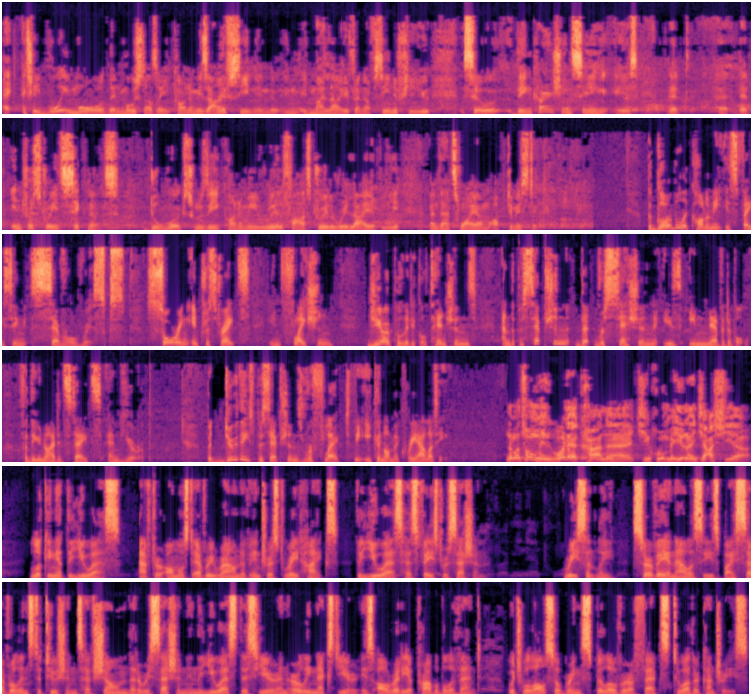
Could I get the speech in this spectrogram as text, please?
Actually, way more than most other economies I've seen in, the, in, in my life, and I've seen a few. So the encouraging thing is that uh, that interest rate signals do work through the economy real fast, real reliably, and that's why I'm optimistic. The global economy is facing several risks soaring interest rates, inflation, geopolitical tensions, and the perception that recession is inevitable for the United States and Europe. But do these perceptions reflect the economic reality? Looking at the U.S., after almost every round of interest rate hikes, the U.S. has faced recession. Recently, survey analyses by several institutions have shown that a recession in the U.S. this year and early next year is already a probable event, which will also bring spillover effects to other countries.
